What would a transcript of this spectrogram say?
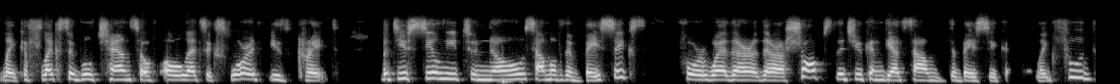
like a flexible chance of oh let's explore it is great, but you still need to know some of the basics for whether there are shops that you can get some the basic like food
